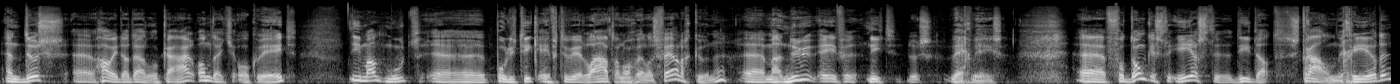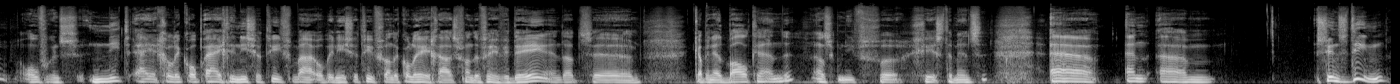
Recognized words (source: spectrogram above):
en dus uh, hou je dat uit elkaar, omdat je ook weet. Iemand moet uh, politiek eventueel later nog wel eens verder kunnen. Uh, maar nu even niet. Dus wegwezen. Uh, Verdonk is de eerste die dat straal negeerde. Overigens niet eigenlijk op eigen initiatief... maar op initiatief van de collega's van de VVD... en dat kabinet Balkende, als ik me niet vergis tenminste. en... Um, sindsdien,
